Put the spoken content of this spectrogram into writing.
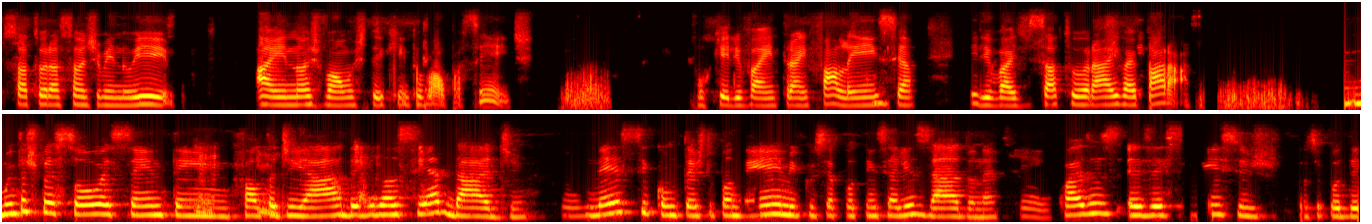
saturação diminuir, aí nós vamos ter que entubar o paciente. Porque ele vai entrar em falência, ele vai desaturar e vai parar. Muitas pessoas sentem falta de ar devido à ansiedade. Nesse contexto pandêmico, isso é potencializado, né? Sim. Quais os exercícios você poderia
